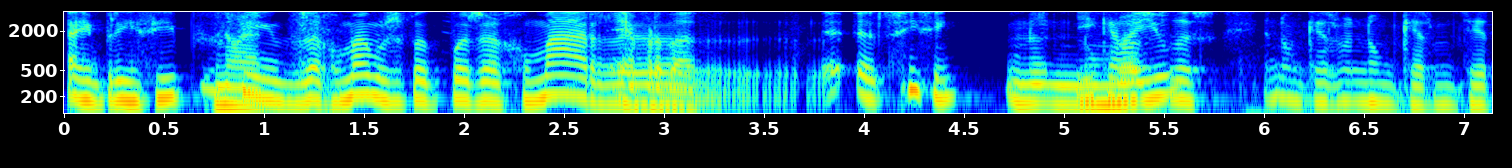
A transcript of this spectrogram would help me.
Em princípio, não sim, é? desarrumamos para depois arrumar. É verdade. Uh... Sim, sim no, no e aquelas meio... pessoas, não quero, não me quero meter,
